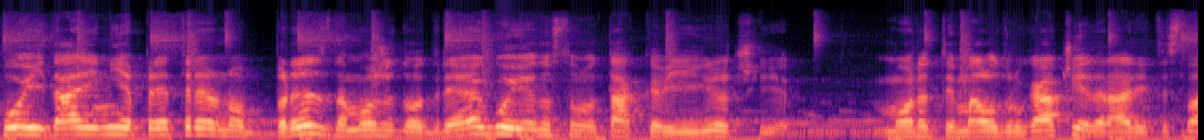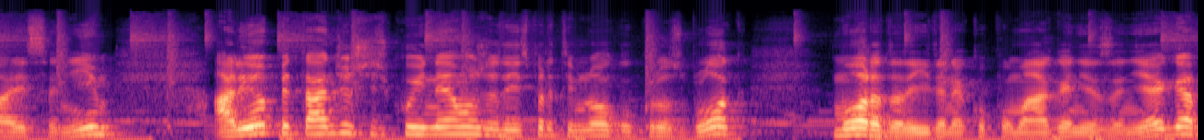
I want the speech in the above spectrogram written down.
koji dalje nije pretredano brz da može da odreaguje, jednostavno takav je igrač, morate malo drugačije da radite stvari sa njim, ali opet Andjušić koji ne može da isprati mnogo kroz blok, mora da ide neko pomaganje za njega,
